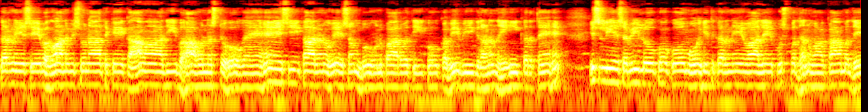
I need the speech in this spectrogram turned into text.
करने से भगवान विश्वनाथ के काम आदि भाव नष्ट हो गए हैं। इसी कारण वे शंभु उन पार्वती को कभी भी ग्रहण नहीं करते हैं। इसलिए सभी लोगों को मोहित करने वाले पुष्प धनवा काम दे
